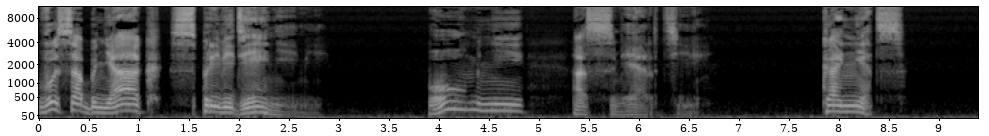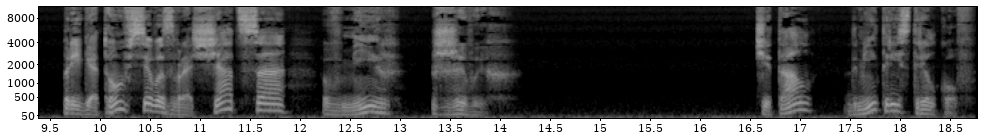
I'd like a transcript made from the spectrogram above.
в особняк с привидениями. Помни о смерти. Конец. Приготовься возвращаться в мир живых. Читал Дмитрий Стрелков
